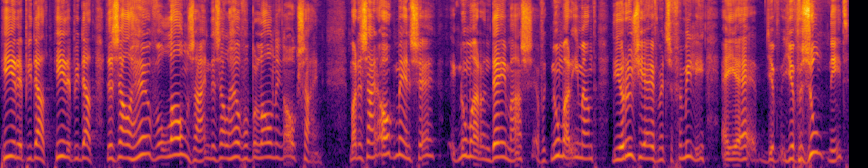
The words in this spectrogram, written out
hier heb je dat, hier heb je dat. Er zal heel veel loon zijn, er zal heel veel beloning ook zijn. Maar er zijn ook mensen, ik noem maar een Demas, of ik noem maar iemand die ruzie heeft met zijn familie en je, je, je verzoent niet,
